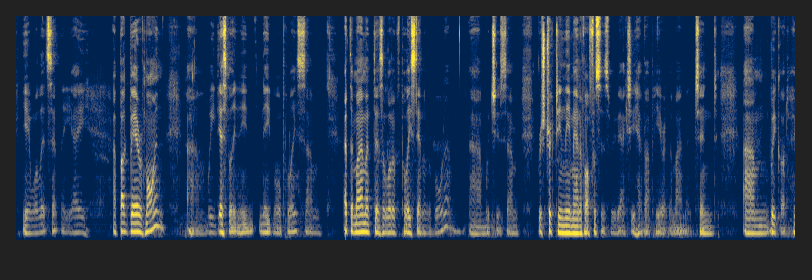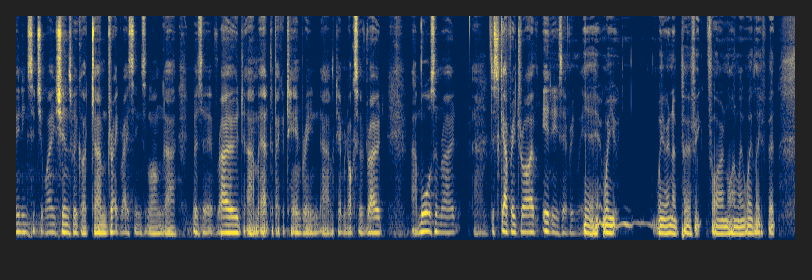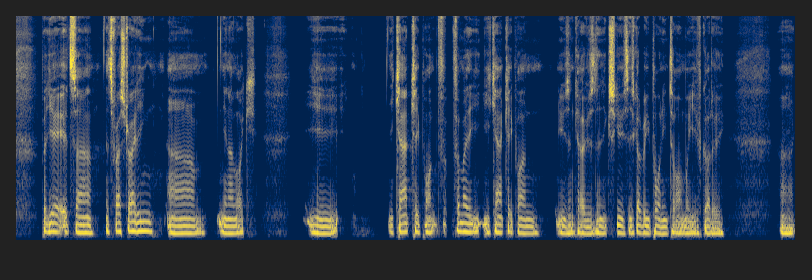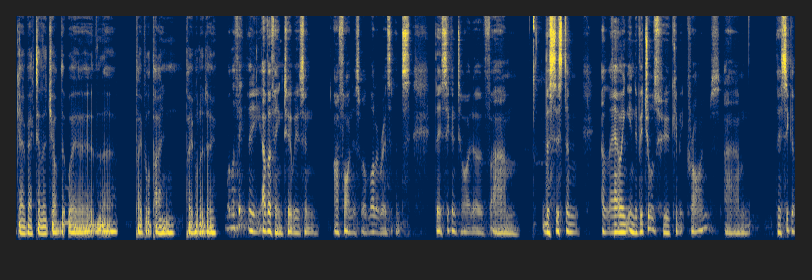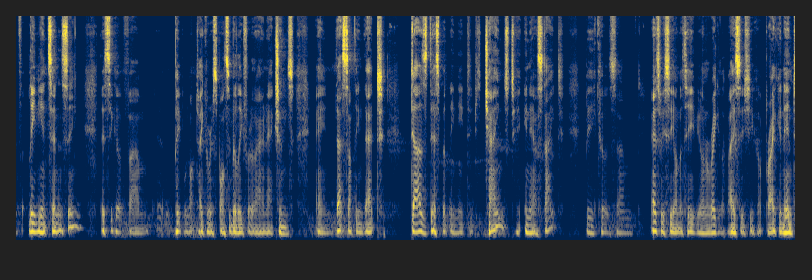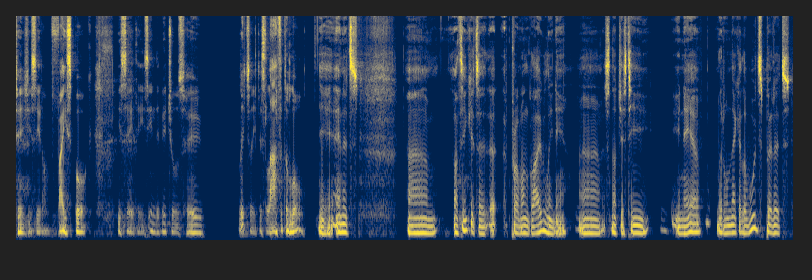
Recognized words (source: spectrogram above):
Yeah, well, that's certainly a, a bugbear of mine. Um, we desperately need need more police. Um, at the moment, there's a lot of police down on the border, um, which is um, restricting the amount of officers we actually have up here at the moment. And um, we've got hooning situations. We've got um, drag racings along uh, Reserve Road, out the back of Tamborine, um, Tamborine Oxenford Road, uh, Road, Discovery Drive. It is everywhere. Yeah, we we're in a perfect firing line where we live, but but yeah, it's uh it's frustrating. Um, you know, like you you can't keep on for, for me. You can't keep on using COVID as an excuse. There's got to be a point in time where you've got to uh, go back to the job that we're the people are paying people to do. Well, I think the other thing too is, and I find this with a lot of residents, they're sick and tired of um, the system allowing individuals who commit crimes. Um, they're sick of lenient sentencing. They're sick of um, people not taking responsibility for their own actions, and that's something that does desperately need to be changed in our state because um, as we see on the TV on a regular basis, you've got break and enters, you see it on Facebook, you see these individuals who literally just laugh at the law. Yeah, and it's, um, I think it's a, a problem globally now. Uh, it's not just here in our little neck of the woods, but it's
